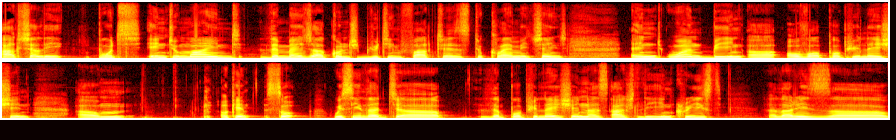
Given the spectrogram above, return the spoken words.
actually put into mind the major contributing factors to climate change, and one being uh, overpopulation. Um, okay, so we see that uh, the population has actually increased. Uh, that is uh,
